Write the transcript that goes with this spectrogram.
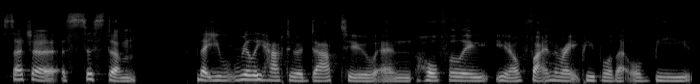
such a, a system that you really have to adapt to and hopefully, you know, find the right people that will be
